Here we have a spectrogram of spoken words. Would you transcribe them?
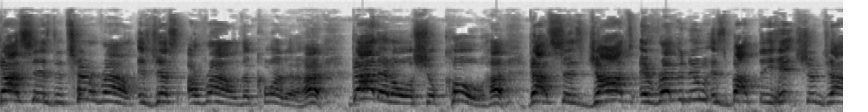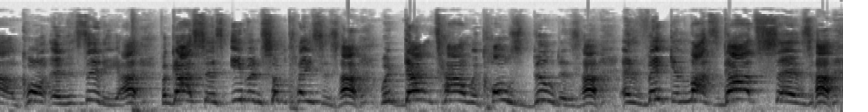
God says the turnaround is just around the corner. Huh? God at all shoko. Huh? God says jobs and revenue is about to hit your job in the city. Huh? For God says even some places huh, with downtown with closed buildings huh, and vacant lots, God says huh,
